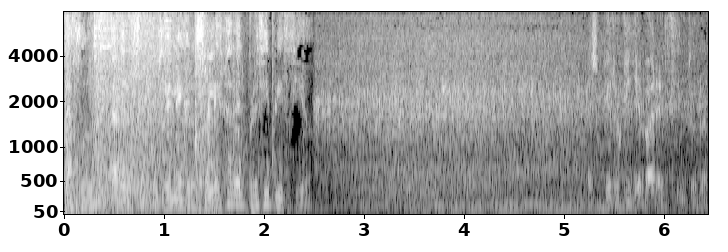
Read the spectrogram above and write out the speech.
La furgoneta de los hombres de negro se aleja del precipicio. Espero que llevar el cinturón.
